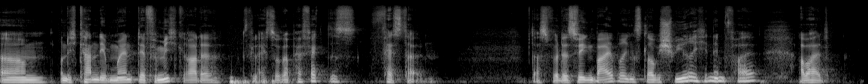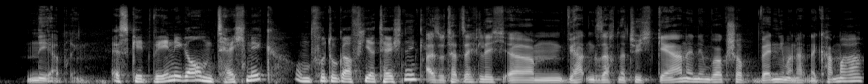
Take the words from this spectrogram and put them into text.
Ähm, und ich kann den Moment, der für mich gerade vielleicht sogar perfekt ist, festhalten. Das wird deswegen beibringen, ist, glaube ich, schwierig in dem Fall, aber halt näher bringen. Es geht weniger um Technik, um Fotografiertechnik? Also tatsächlich, ähm, wir hatten gesagt, natürlich gerne in dem Workshop, wenn jemand hat eine Kamera,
